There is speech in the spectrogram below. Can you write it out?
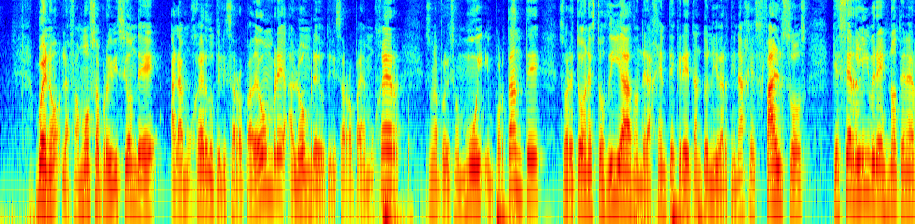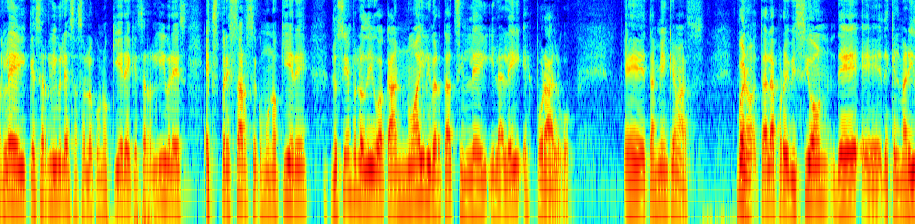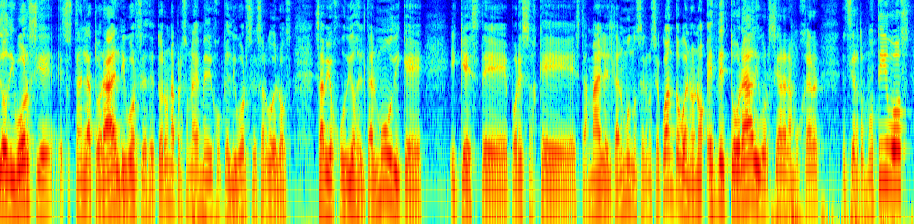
Bueno, la famosa prohibición de a la mujer de utilizar ropa de hombre, al hombre de utilizar ropa de mujer. Es una prohibición muy importante, sobre todo en estos días donde la gente cree tanto en libertinajes falsos, que ser libre es no tener ley, que ser libre es hacer lo que uno quiere, que ser libre es expresarse como uno quiere. Yo siempre lo digo acá, no hay libertad sin ley y la ley es por algo. Eh, también, ¿qué más? Bueno, está la prohibición de, eh, de, que el marido divorcie, eso está en la Torah, el divorcio es de Torah. Una persona me dijo que el divorcio es algo de los sabios judíos del Talmud y que, y que este, por eso es que está mal el Talmud, no sé qué, no sé cuánto. Bueno, no, es de Torah divorciar a la mujer en ciertos motivos.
